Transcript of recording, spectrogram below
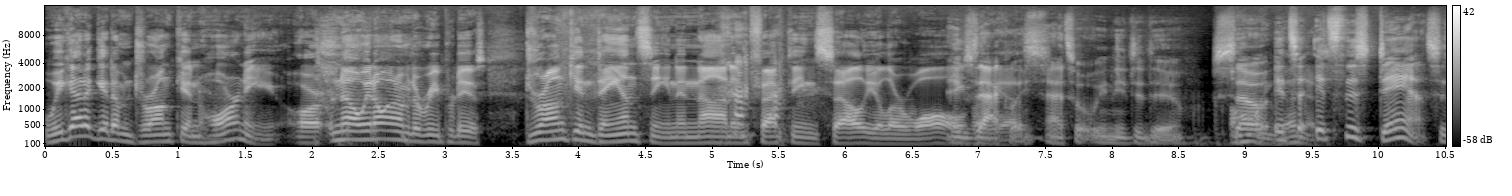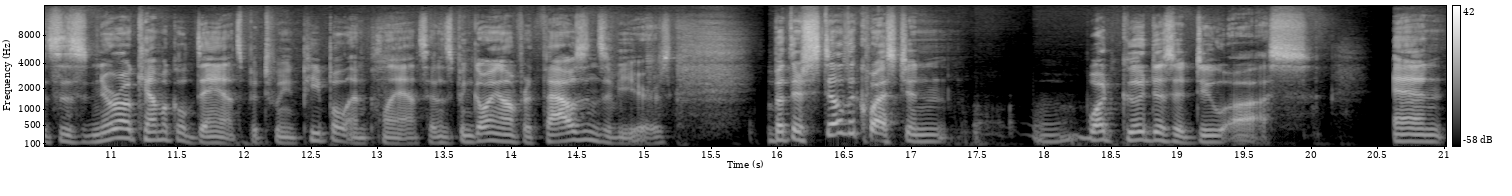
We got to get them drunk and horny, or no, we don't want them to reproduce. Drunk and dancing and not infecting cellular walls. Exactly. That's what we need to do. Oh So my it's it's this dance. It's this neurochemical dance between people and plants, and it's been going on for thousands of years. But there's still the question: What good does it do us? And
